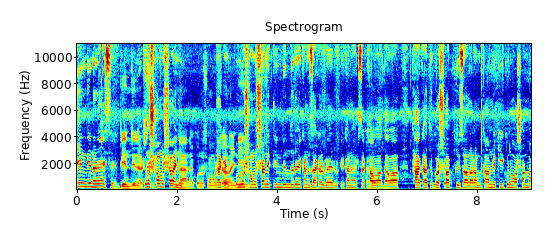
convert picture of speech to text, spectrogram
তিন দিন হয়ে আইছেন তিন দিন আসছি। কোনো সমস্যা হয়নি? না না কোনো সমস্যা হয়নি। কোনো সমস্যা নেই তিন দিন ধরে এখানে জাকার ভাইয়ের এখানে একটা খাওয়া দাওয়া থাকা তুকা সব কিছু আল্লাহর রহমতে। আপনি কি কোনো অসম্মান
